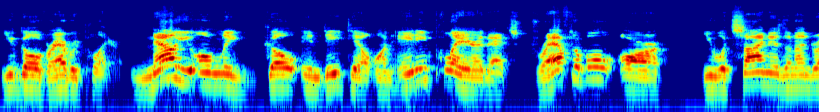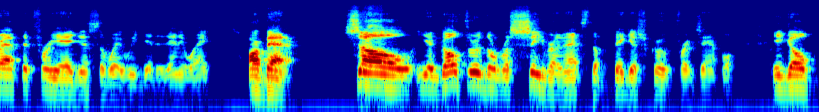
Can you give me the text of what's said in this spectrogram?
you go over every player. Now you only go in detail on any player that's draftable or you would sign as an undrafted free agent, the way we did it anyway, or better. So you go through the receiver, and that's the biggest group, for example. You go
